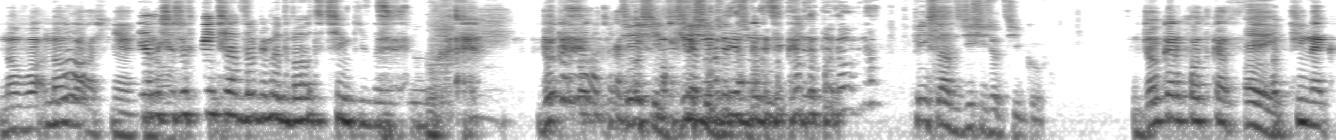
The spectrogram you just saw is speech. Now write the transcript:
no, wła- no No. właśnie. Ja myślę, że w 5 lat zrobimy dwa odcinki. Dziesięć, dziesięć, Podcast- dziesięć. Jest bardziej prawdopodobna. W 5 lat 10 odcinków. Joker Podcast, Ej. odcinek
